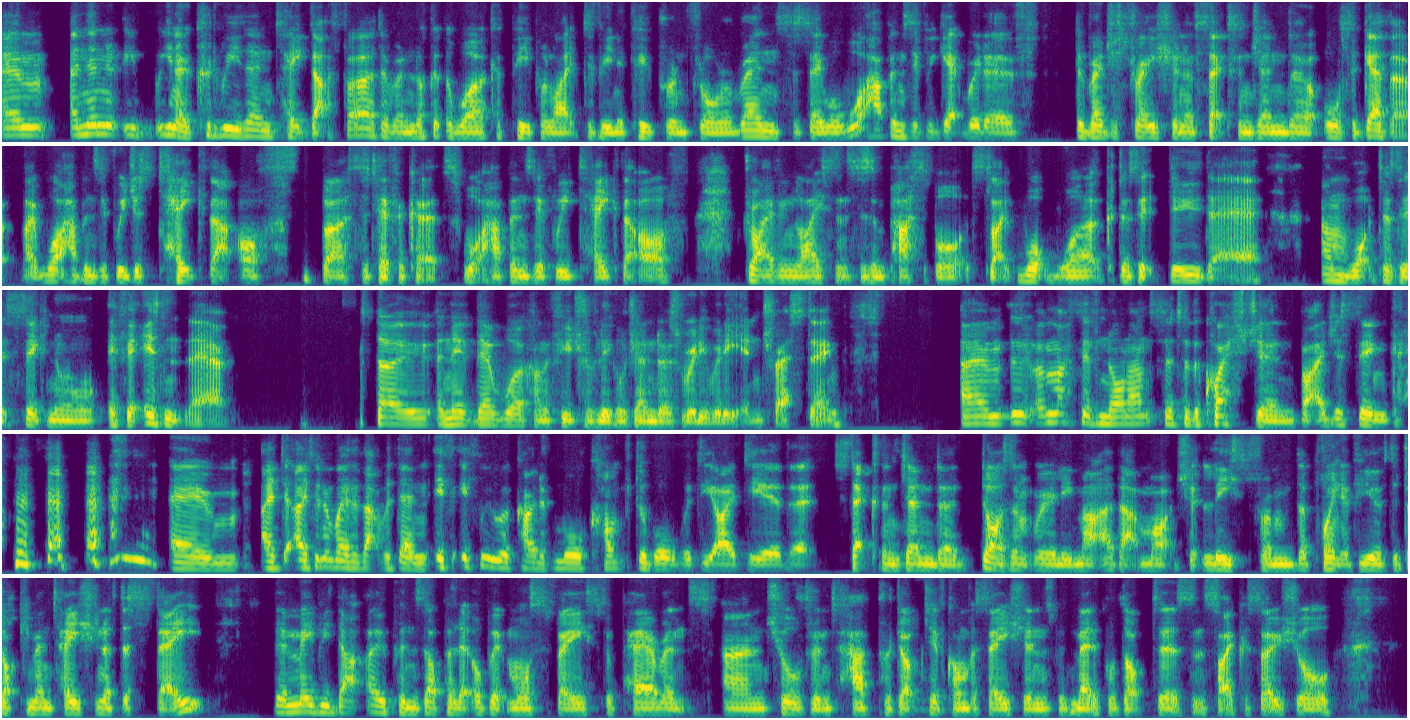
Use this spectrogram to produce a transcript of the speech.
Um, and then you know, could we then take that further and look at the work of people like Davina Cooper and Flora Renz to say, well, what happens if we get rid of the registration of sex and gender altogether? Like, what happens if we just take that off birth certificates? What happens if we take that off driving licenses and passports? Like, what work does it do there? And what does it signal if it isn't there? So, and they, their work on the future of legal gender is really, really interesting. Um, a massive non-answer to the question, but I just think um, I, I don't know whether that would then, if, if we were kind of more comfortable with the idea that sex and gender doesn't really matter that much, at least from the point of view of the documentation of the state, then maybe that opens up a little bit more space for parents and children to have productive conversations with medical doctors and psychosocial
